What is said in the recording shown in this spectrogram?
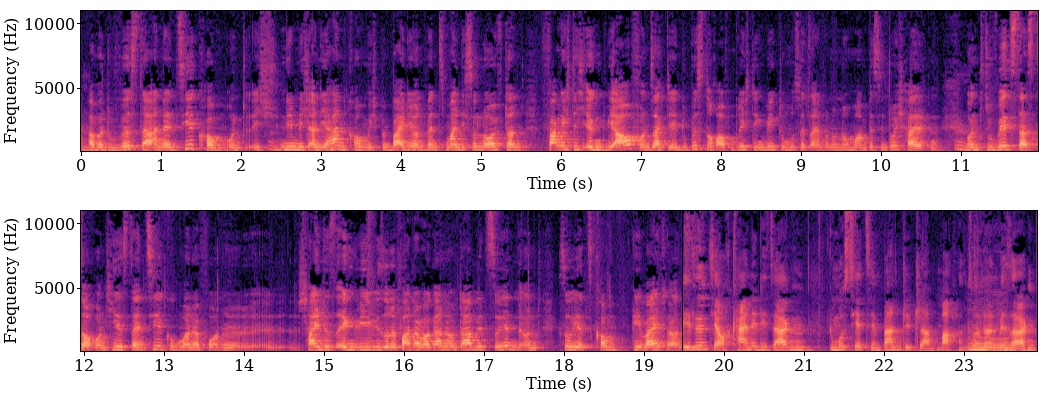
mhm. aber du wirst da an dein Ziel kommen und ich mhm. nehme dich an die Hand, komm, ich bin bei dir und wenn es mal nicht so läuft, dann fange ich dich irgendwie auf und sag dir, du bist noch auf dem richtigen Weg, du musst jetzt einfach nur noch mal ein bisschen durchhalten mhm. und du willst das doch und hier ist dein Ziel, guck mal, da vorne äh, scheint es irgendwie wie so eine Fata Morgana und da willst du hin und so, jetzt komm, geh weiter. Wir sind ja auch keine, die sagen, du musst jetzt den Bungee-Jump machen, sondern mhm. wir sagen,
